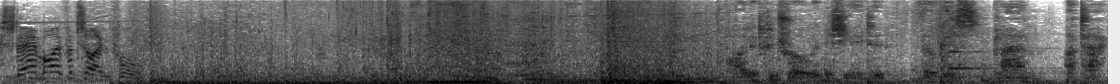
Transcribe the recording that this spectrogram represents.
Stand by for Titanfall. Pilot control initiated. Focus. Plan. Attack.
